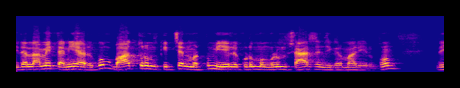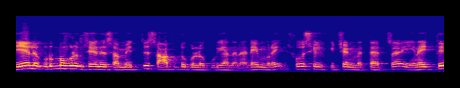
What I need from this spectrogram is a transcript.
இதெல்லாமே தனியா இருக்கும். பாத்ரூம் கிச்சன் மட்டும் ஏழு குடும்பங்களும் ஷேர் செஞ்சுக்கிற மாதிரி இருக்கும். இந்த ஏழு குடும்பங்களும் சேர்ந்து சமைத்து சாப்பிட்டு கொள்ளக்கூடிய அந்த நடைமுறை சோசியல் கிச்சன் மெத்தட்ஸை இணைத்து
